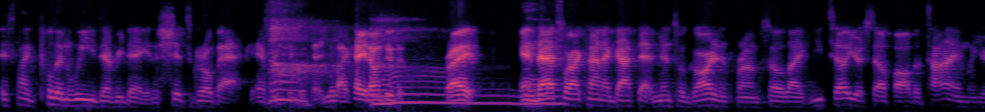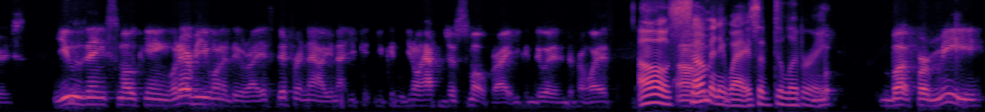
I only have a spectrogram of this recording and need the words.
it's like pulling weeds every day. The shits grow back every single day. You're like, hey, don't do this." right? Oh, And that's where I kind of got that mental garden from. So like you tell yourself all the time when you're using, smoking, whatever you want to do, right? It's different now. You're not you can you can you don't have to just smoke, right? You can do it in different ways. Oh, so Um, many ways of delivery. But, but for me,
